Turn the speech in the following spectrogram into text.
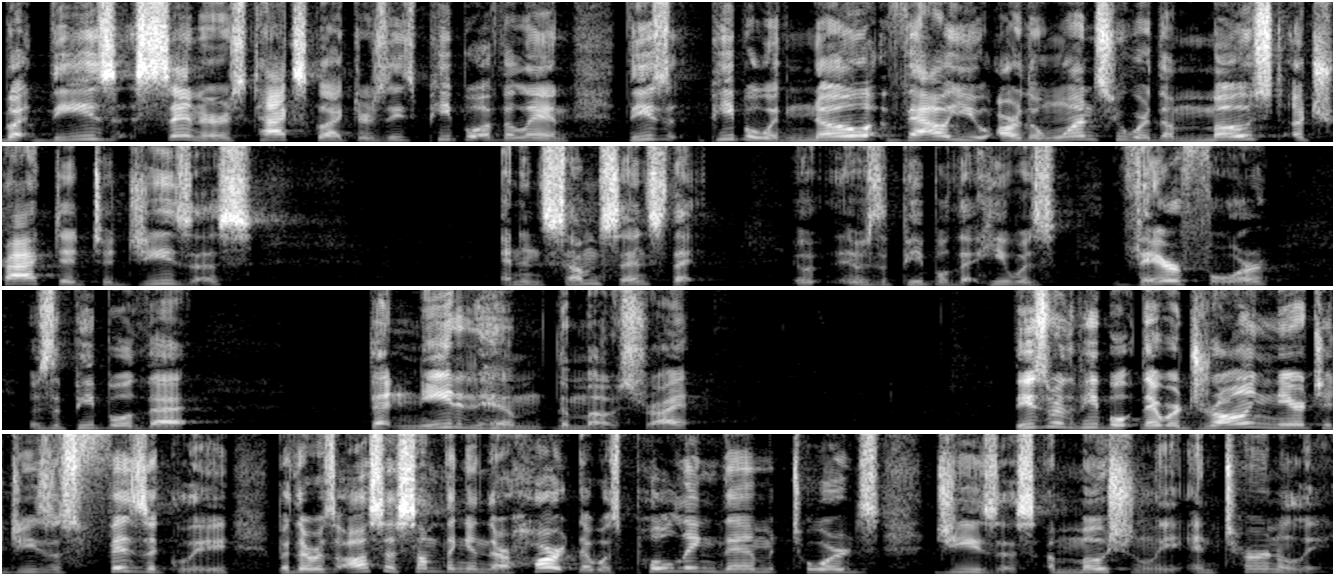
But these sinners, tax collectors, these people of the land, these people with no value are the ones who were the most attracted to Jesus. And in some sense, that it was the people that he was there for. It was the people that that needed him the most, right? These were the people, they were drawing near to Jesus physically, but there was also something in their heart that was pulling them towards Jesus emotionally, internally.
